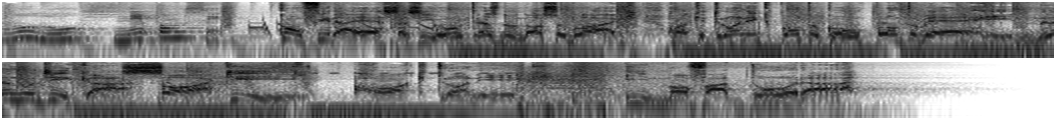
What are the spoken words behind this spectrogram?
Confira essas e outras no nosso blog, rocktronic.com.br. Nano Dica, só aqui. Rocktronic, inovadora.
